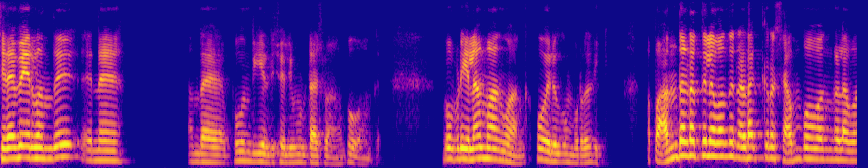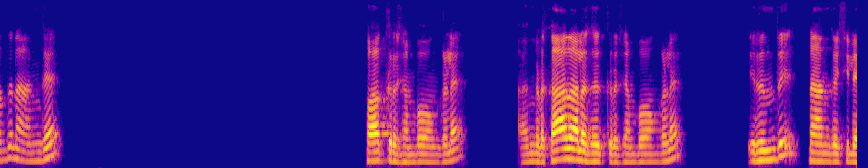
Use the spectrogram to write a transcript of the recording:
சில பேர் வந்து என்ன அந்த பூந்தி என்று சொல்லி முட்டாச்சு வாங்க போவாங்க. இப்போ இப்படியெல்லாம் வாங்குவாங்க. கோயில் கும்பிட்றது அப்போ அந்த இடத்துல வந்து நடக்கிற சம்பவங்களை வந்து நாங்கள் பார்க்குற சம்பவங்களை அங்களோட காதால் கேட்குற சம்பவங்களை இருந்து நாங்கள் சில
